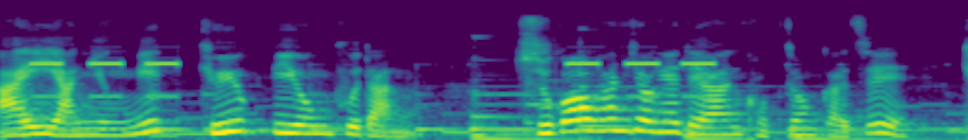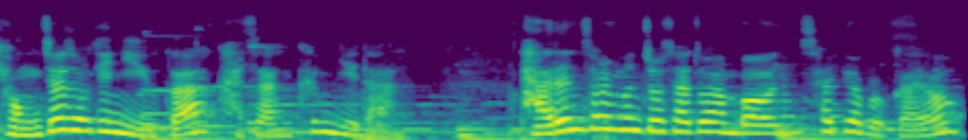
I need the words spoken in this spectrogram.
아이 양육 및 교육 비용 부담, 주거 환경에 대한 걱정까지 경제적인 이유가 가장 큽니다. 다른 설문조사도 한번 살펴볼까요?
